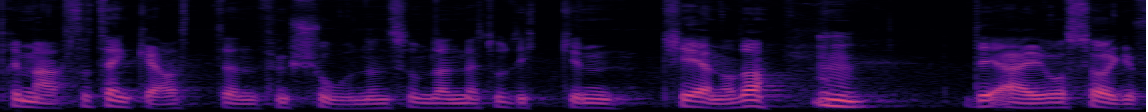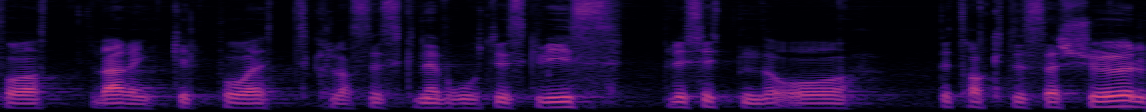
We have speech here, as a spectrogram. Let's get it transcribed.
primært så tenker jeg at den funksjonen som den metodikken tjener, da, mm. det er jo å sørge for at hver enkelt på et klassisk nevrotisk vis blir sittende og betrakte seg sjøl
